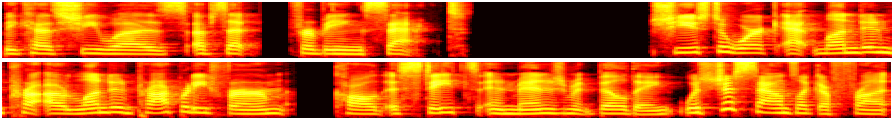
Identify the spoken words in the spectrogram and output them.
because she was upset for being sacked. She used to work at London pro- a London property firm called Estates and Management Building, which just sounds like a front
